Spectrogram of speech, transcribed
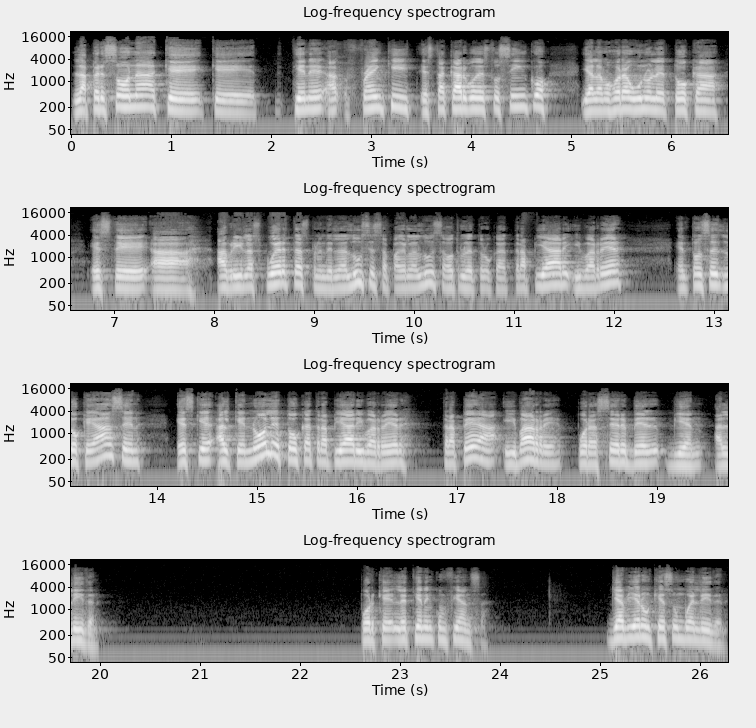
la persona que, que tiene, Frankie está a cargo de estos cinco y a lo mejor a uno le toca este, abrir las puertas, prender las luces, apagar las luces, a otro le toca trapear y barrer. Entonces lo que hacen es que al que no le toca trapear y barrer, trapea y barre por hacer ver bien al líder. Porque le tienen confianza. Ya vieron que es un buen líder.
